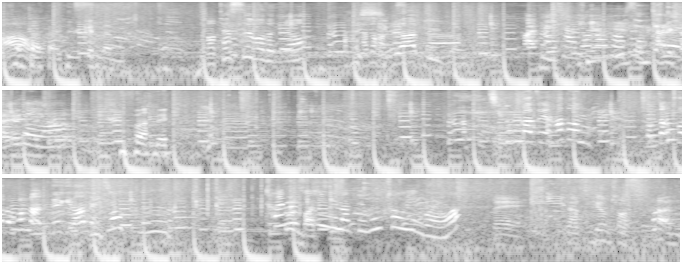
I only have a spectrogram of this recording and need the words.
아, 이거 끝났네 저 테스거든요. 아. 시갑이. 이거 네, 가져가서 일성까지. 달려있는 그만해 지금까지 하던 전장처럼 하면 안 되긴 하네 이거 그 철물 스님한테 훔쳐오신 거예요? 네. 제가 두개 훔쳐왔어요. 아니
